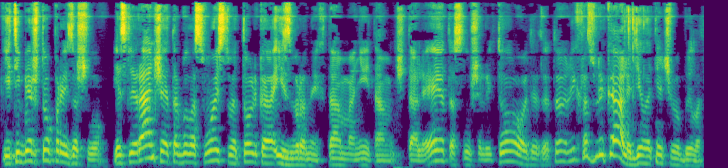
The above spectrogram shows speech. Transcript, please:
И теперь что произошло? Если раньше это было свойство только избранных, там они там читали это, слушали то, это, то, их развлекали, делать нечего было.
